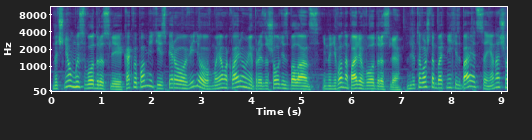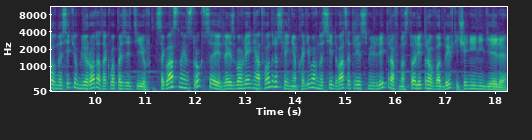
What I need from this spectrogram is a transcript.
Начнем мы с водорослей. Как вы помните из первого видео, в моем аквариуме произошел дисбаланс, и на него напали водоросли. Для того, чтобы от них избавиться, я начал вносить углерод от аквапозитив. Согласно инструкции, для избавления от водорослей необходимо вносить 20-30 мл на 100 литров воды в течение недели.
